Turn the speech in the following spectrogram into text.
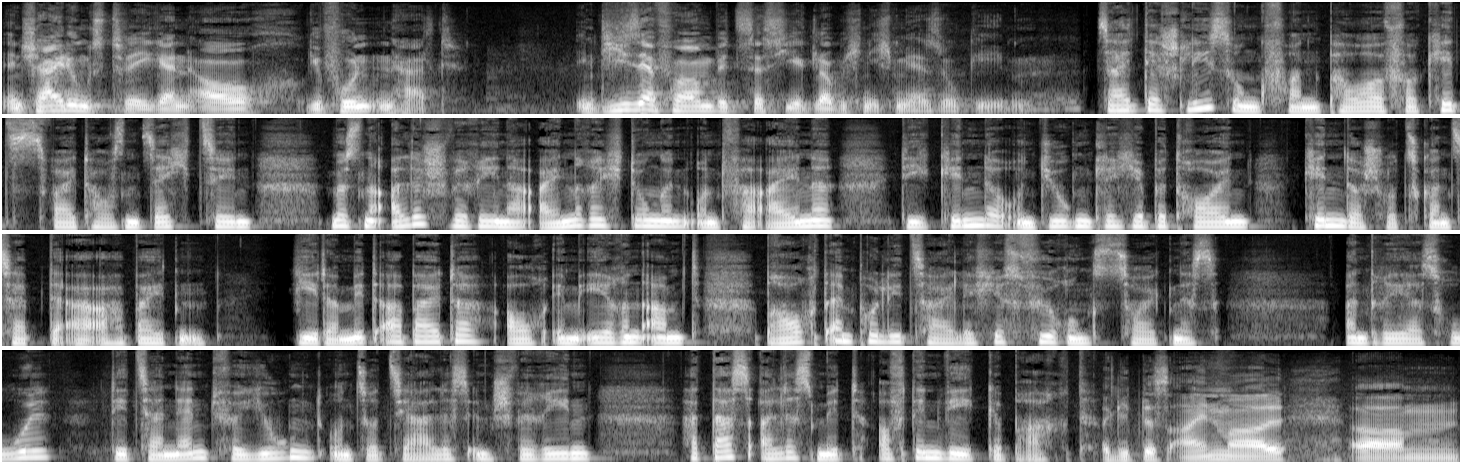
Entscheidungsträgern auch gefunden hat. In dieser Form wird es das hier, glaube ich, nicht mehr so geben. Seit der Schließung von Power for Kids 2016 müssen alle Schweriner Einrichtungen und Vereine, die Kinder und Jugendliche betreuen, Kinderschutzkonzepte erarbeiten. Jeder Mitarbeiter, auch im Ehrenamt, braucht ein polizeiliches Führungszeugnis. Andreas Ruhl, Dezernent für Jugend und Soziales in Schwerin, hat das alles mit auf den Weg gebracht. Da gibt es einmal ähm,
